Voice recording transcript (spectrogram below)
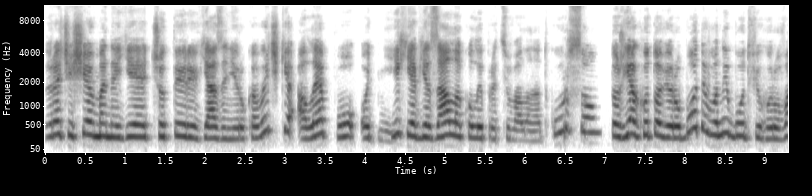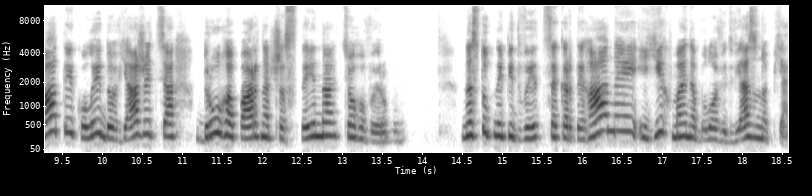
До речі, ще в мене є чотири в'язані рукавички, але по одній. Їх я в'язала, коли працювала над курсом. Тож, як готові роботи, вони будуть фігурувати, коли дов'яжеться друга парна частина цього виробу. Наступний підвид це кардигани, і їх в мене було відв'язано 5.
